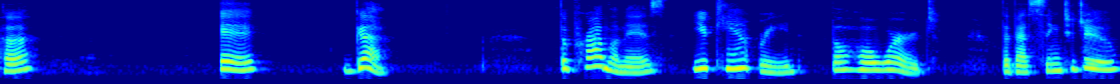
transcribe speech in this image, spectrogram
P, I, G. The problem is you can't read the whole word. The best thing to do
